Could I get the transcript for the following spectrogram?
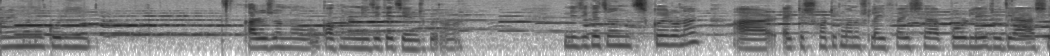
আমি মনে করি কারোর জন্য কখনো নিজেকে চেঞ্জ করো না। নিজেকে চেঞ্জ করো না। আর একটা সঠিক মানুষ লাইফ আইসা পড়লে যদি আসে,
